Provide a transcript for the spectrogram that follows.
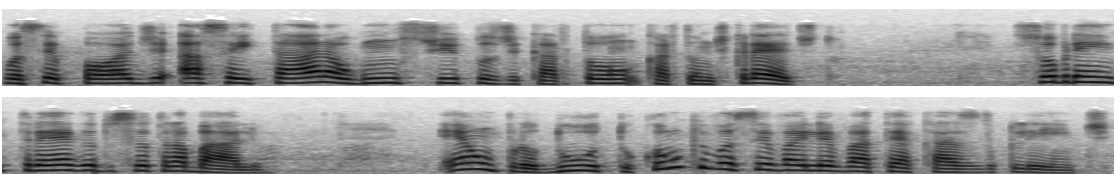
Você pode aceitar alguns tipos de cartão, cartão de crédito? Sobre a entrega do seu trabalho, é um produto, como que você vai levar até a casa do cliente?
